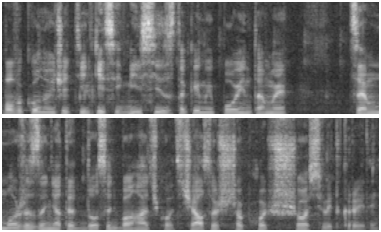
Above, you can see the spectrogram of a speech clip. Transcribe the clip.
бо виконуючи тільки ці місії з такими поінтами, це може зайняти досить багатько часу, щоб хоч щось відкрити.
